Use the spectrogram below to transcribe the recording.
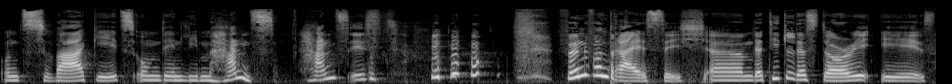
Und zwar geht's um den lieben Hans. Hans ist 35. Ähm, der Titel der Story ist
